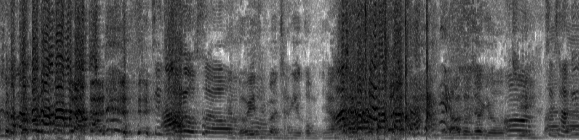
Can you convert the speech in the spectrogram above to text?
진짜 자격 없어요. 네, 너희들만 자격 없냐? 나도 자격 어, 없지. 진짜 맞아. 자격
